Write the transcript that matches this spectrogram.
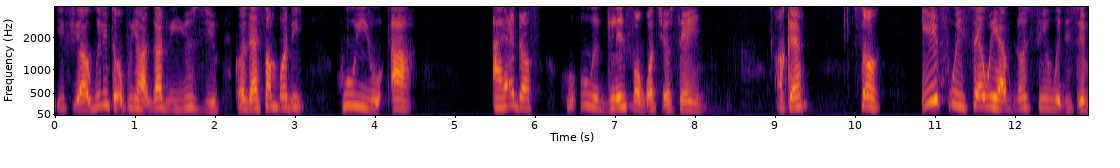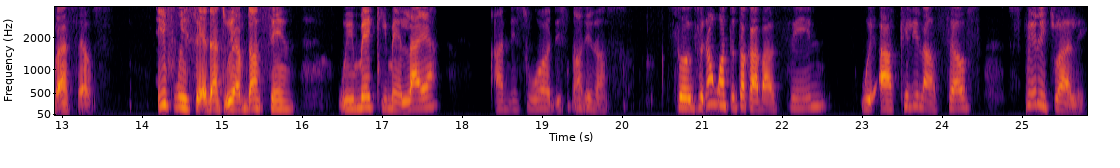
if you are willing to open your heart, God will use you because there's somebody who you are ahead of who will glean from what you're saying. Okay? So if we say we have no sin, we deceive ourselves. If we say that we have not sinned, we make him a liar and his word is not in us. So if we don't want to talk about sin, we are killing ourselves spiritually.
